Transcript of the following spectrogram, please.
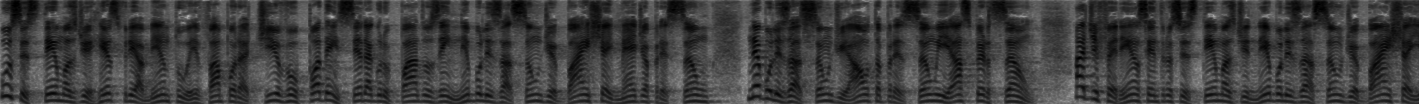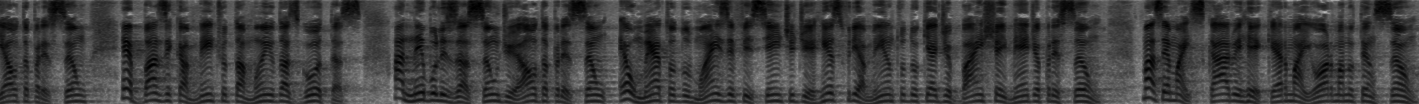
Os sistemas de resfriamento evaporativo podem ser agrupados em nebulização de baixa e média pressão, nebulização de alta pressão e aspersão. A diferença entre os sistemas de nebulização de baixa e alta pressão é basicamente o tamanho das gotas. A nebulização de alta pressão é o método mais eficiente de resfriamento do que a de baixa e média pressão, mas é mais caro e requer maior manutenção.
